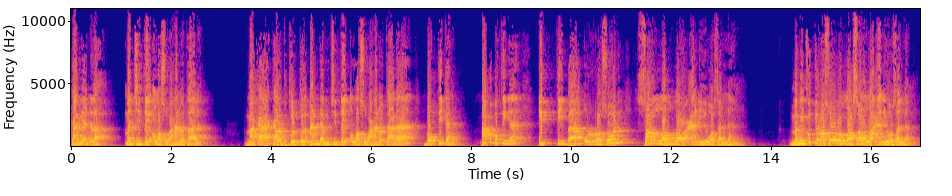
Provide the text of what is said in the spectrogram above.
kami adalah mencintai Allah Subhanahu wa taala. Maka kalau betul-betul Anda mencintai Allah Subhanahu wa taala, buktikan. Apa buktinya? Ittiba'ur Rasul sallallahu alaihi wasallam. Mengikuti Rasulullah sallallahu alaihi wasallam.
